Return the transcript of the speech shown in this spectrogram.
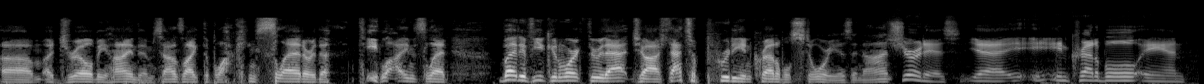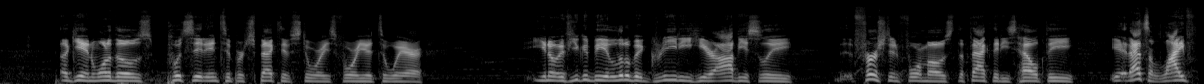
um, a drill behind them. Sounds like the blocking sled or the D line sled. But if you can work through that, Josh, that's a pretty incredible story, is it not? Sure, it is. Yeah, incredible. And again, one of those puts it into perspective stories for you to where – you know, if you could be a little bit greedy here, obviously, first and foremost, the fact that he's healthy, yeah, that's a life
